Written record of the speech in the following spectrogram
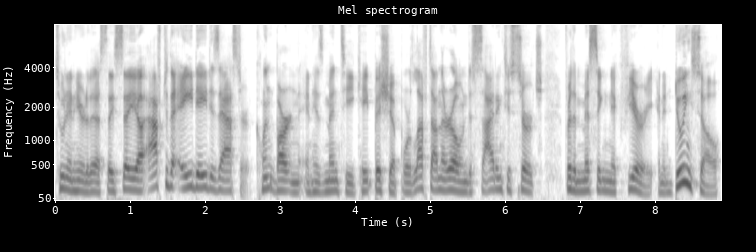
tune in here to this. They say uh, after the A Day disaster, Clint Barton and his mentee, Kate Bishop, were left on their own, deciding to search for the missing Nick Fury. And in doing so,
